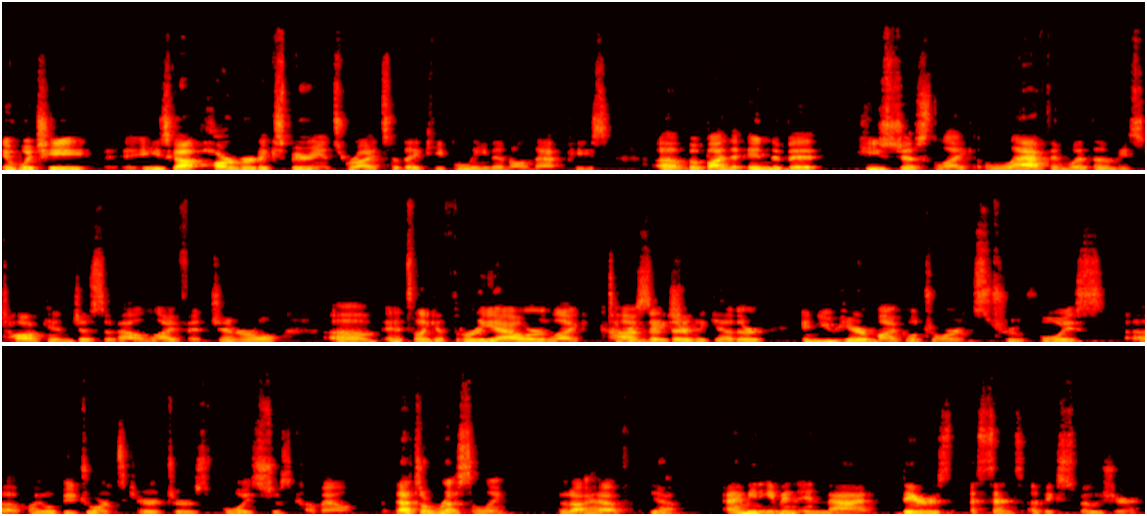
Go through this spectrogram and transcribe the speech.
in which he he's got Harvard experience, right? So they keep leaning on that piece. Uh, but by the end of it, he's just like laughing with him. He's talking just about life in general. Um, and it's like a three hour like time that they're together and you hear Michael Jordan's true voice, uh, Michael B. Jordan's character's voice just come out. That's a wrestling that I have. Yeah. I mean, even in that, there's a sense of exposure.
